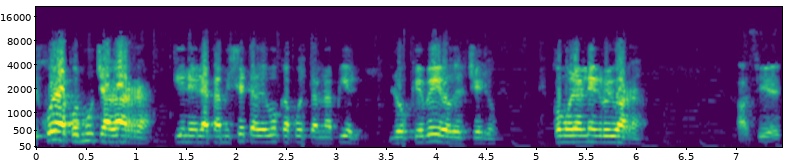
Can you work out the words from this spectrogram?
juega con mucha garra. Tiene la camiseta de boca puesta en la piel. Lo que veo del Chelo. Como era el negro Ibarra. Así es,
